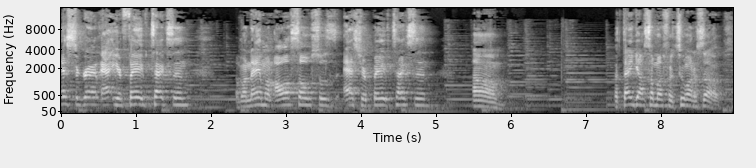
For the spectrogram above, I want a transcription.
Instagram at your fave Texan. My name on all socials at your fave Texan. Um, but thank y'all so much for 200 subs.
